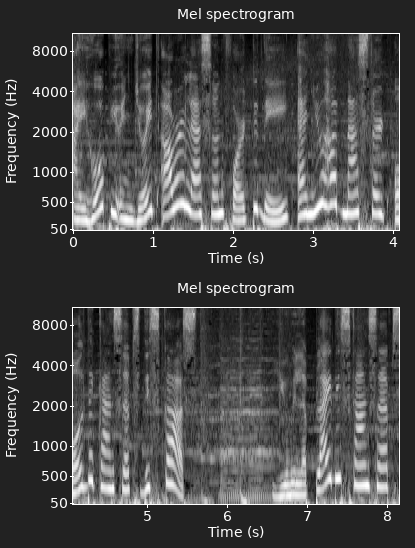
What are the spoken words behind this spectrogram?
I hope you enjoyed our lesson for today and you have mastered all the concepts discussed. You will apply these concepts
